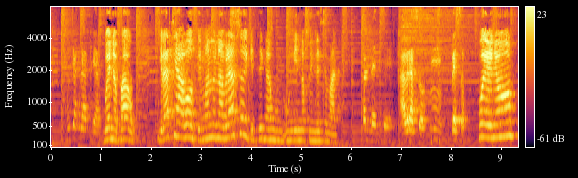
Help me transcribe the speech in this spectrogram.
muchas gracias. Bueno, Pau, gracias a vos, te mando un abrazo y que tengas un, un lindo fin de semana. Igualmente. Abrazo. Mm, beso. Bueno,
